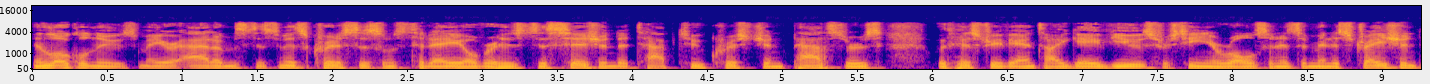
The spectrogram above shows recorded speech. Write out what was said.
In local news, Mayor Adams dismissed criticisms today over his decision to tap two Christian pastors with history of anti-gay views for senior roles in his administration,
